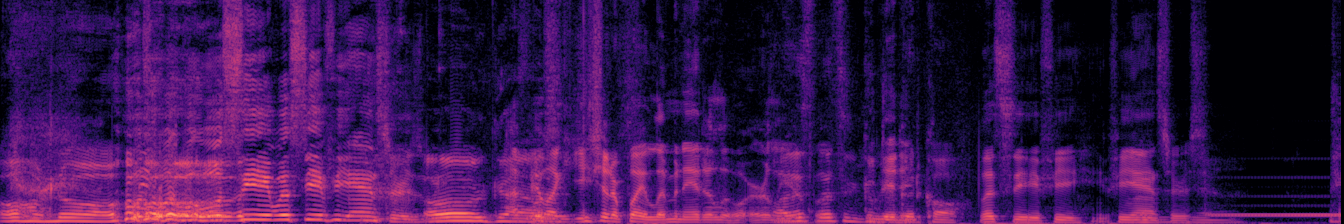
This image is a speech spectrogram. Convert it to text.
oh no. We'll, we'll- we'll see. We'll see if he answers. Oh god. I feel like he should have played Lemonade a little earlier. oh, this, but this is gonna be a didn't. good call. Let's see if he if he answers. Yeah.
